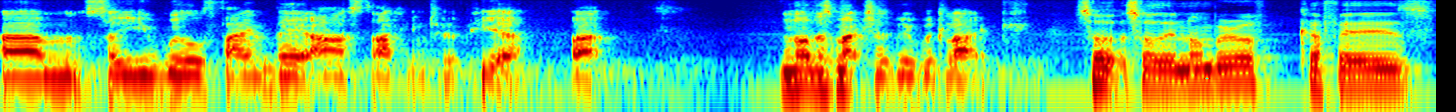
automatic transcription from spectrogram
Um, so you will find they are starting to appear, but not as much as we would like. So, so the number of cafes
